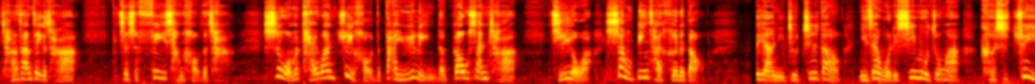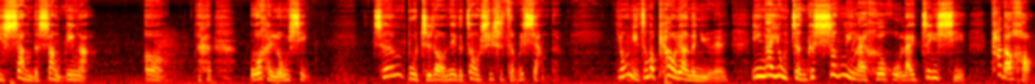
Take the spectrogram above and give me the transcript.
尝尝这个茶，这是非常好的茶，是我们台湾最好的大禹岭的高山茶，只有啊上宾才喝得到。这样你就知道，你在我的心目中啊，可是最上的上宾啊。哦，我很荣幸。真不知道那个赵熙是怎么想的。有你这么漂亮的女人，应该用整个生命来呵护、来珍惜。他倒好，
